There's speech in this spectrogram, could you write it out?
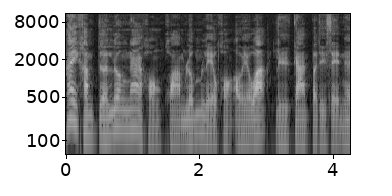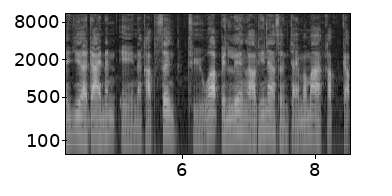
ให้คำเตือนล่วงหน้าของความล้มเหลวของอวัยวะ หรือการปฏิเสธเนื้อเยื่อได้นั่นเองนะครับ ซึ่งถือว่าเป็นเรื่องราวที่น่าสนใจมากๆครับกับ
